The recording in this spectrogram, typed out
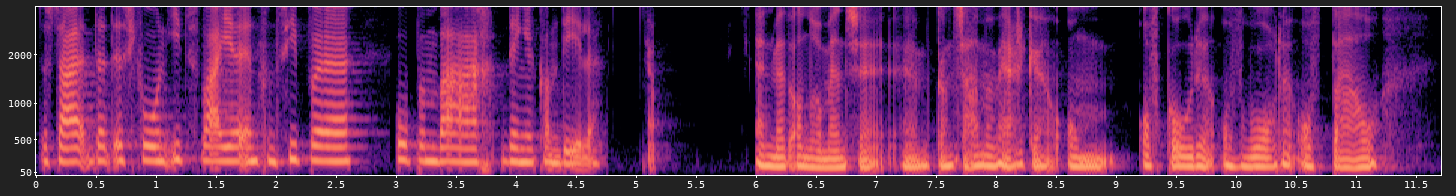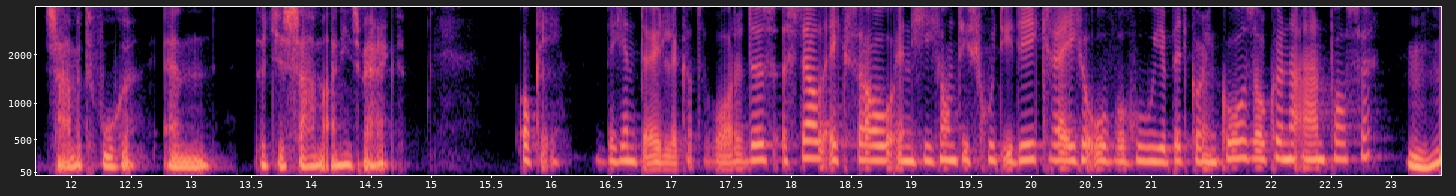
Dus daar, dat is gewoon iets waar je in principe openbaar dingen kan delen. En met andere mensen ehm, kan samenwerken om of code of woorden of taal samen te voegen. En dat je samen aan iets werkt. Oké, begint duidelijker te worden. Dus stel ik zou een gigantisch goed idee krijgen over hoe je Bitcoin Core zou kunnen aanpassen. Mhm,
